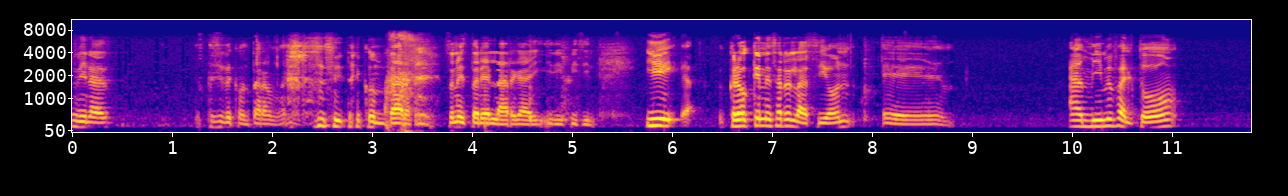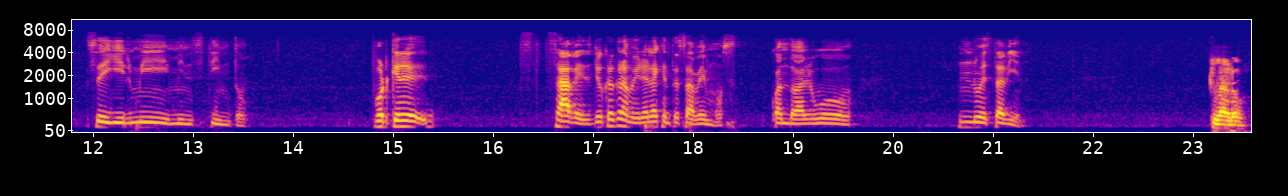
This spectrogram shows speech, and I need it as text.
mira, es que si te contara, man, si te contara, es una historia larga y, difícil. Y creo que en esa relación, eh, a mí me faltó seguir mi, mi instinto. Porque, sabes, yo creo que la mayoría de la gente sabemos cuando algo no está bien. Claro,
